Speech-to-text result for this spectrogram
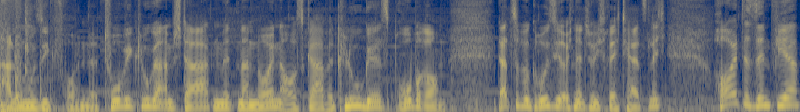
Hallo Musikfreunde, Tobi Kluge am Start mit einer neuen Ausgabe Kluges Proberaum. Dazu begrüße ich euch natürlich recht herzlich. Heute sind wir,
